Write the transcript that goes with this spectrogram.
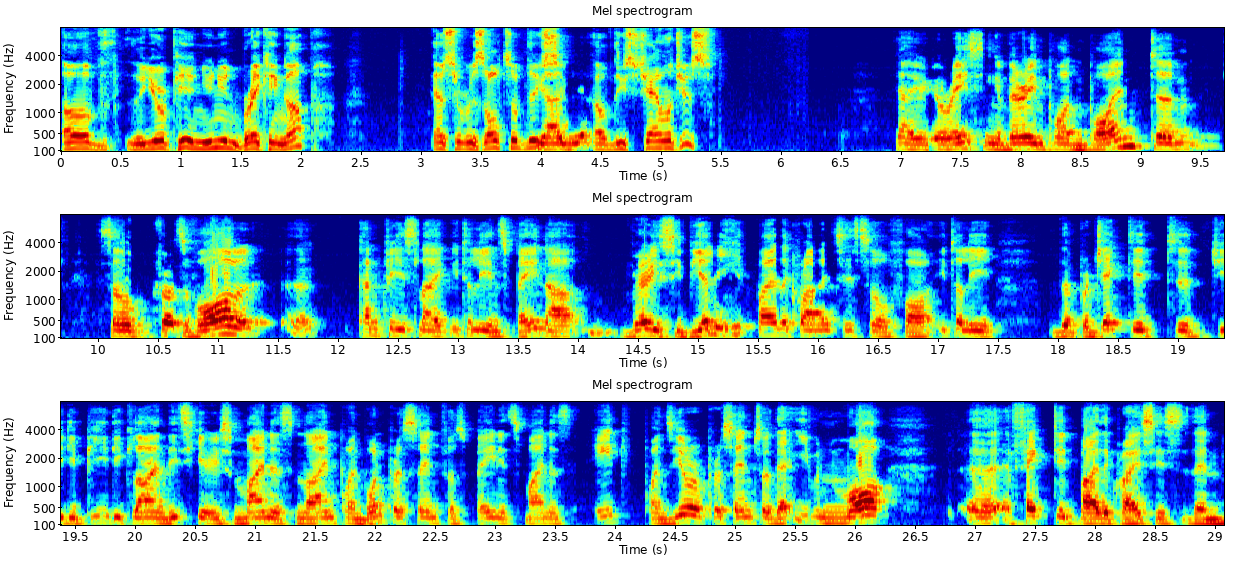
of the European Union breaking up as a result of these yeah, yeah. of these challenges? Yeah, you're raising a very important point. Um, so first of all, uh, countries like Italy and Spain are very severely hit by the crisis. So for Italy, the projected uh, GDP decline this year is minus 9.1. For Spain, it's minus 8.0%. So they're even more uh, affected by the crisis than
